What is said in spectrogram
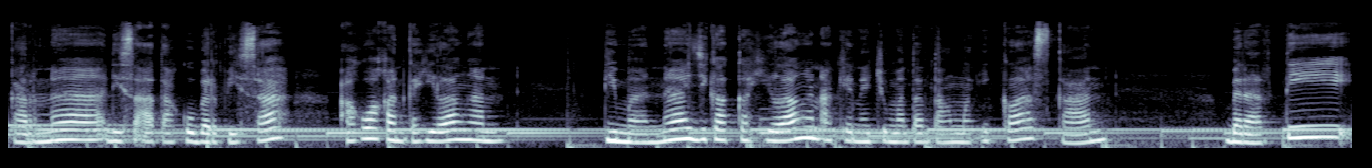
karena di saat aku berpisah, aku akan kehilangan. Di mana jika kehilangan akhirnya cuma tentang mengikhlaskan, berarti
